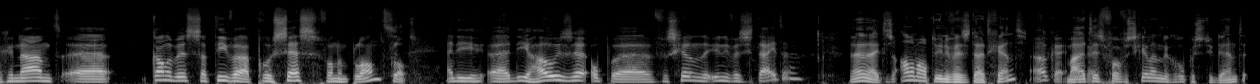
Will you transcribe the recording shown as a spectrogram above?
genaamd Cannabis Sativa Proces van een plant. Klopt. En die, die houden ze op verschillende universiteiten. Nee, nee, het is allemaal op de Universiteit Gent. Oké. maar het is voor verschillende groepen studenten.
